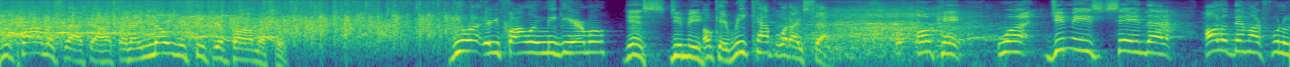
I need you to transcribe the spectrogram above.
you promised that to us, and I know you keep your promises. You want, are you following me, Guillermo? Yes, Jimmy. Okay, recap what I said. Okay, well, Jimmy is saying that all of them are full of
